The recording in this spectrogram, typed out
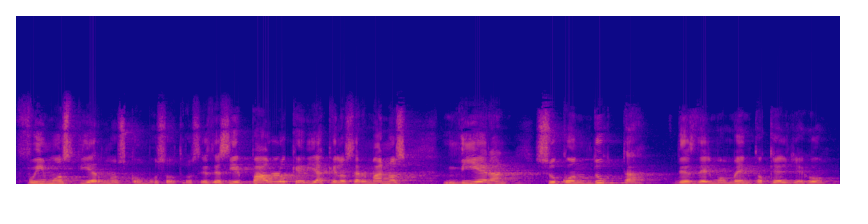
fuimos tiernos con vosotros. Es decir, Pablo quería que los hermanos vieran su conducta desde el momento que él llegó.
